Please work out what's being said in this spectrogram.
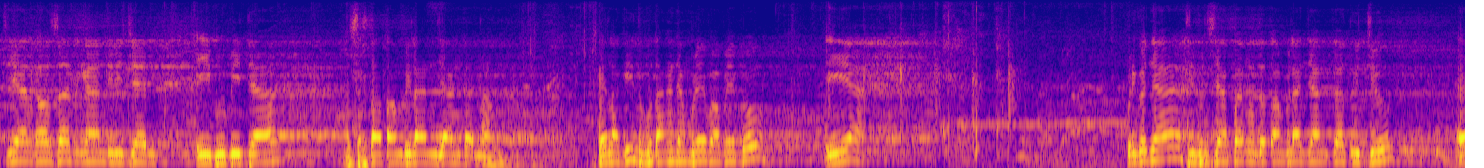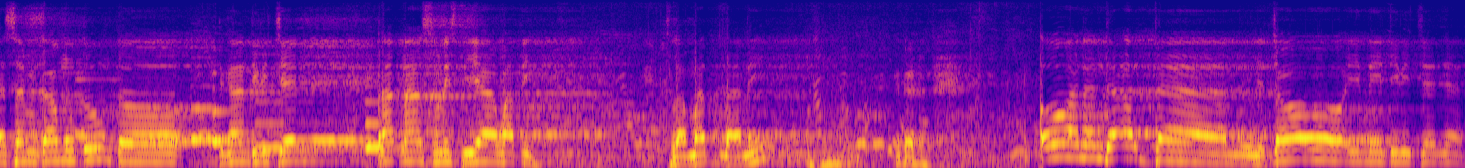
SDL Kausar dengan Dirijen Ibu Bida beserta tampilan yang keenam. Sekali lagi tepuk tangan yang meriah Bapak Ibu. Iya. Berikutnya dipersiapkan untuk tampilan yang ketujuh SMK Mutu untuk dengan Dirijen Ratna Sulistiawati. Selamat Mbak Ani. Oh Ananda Ardan, cowok ini dirijennya.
